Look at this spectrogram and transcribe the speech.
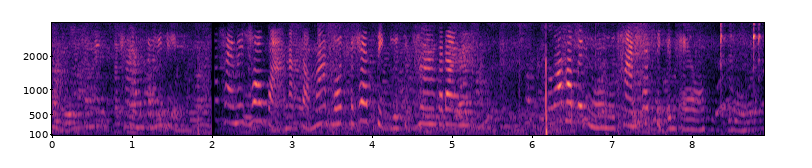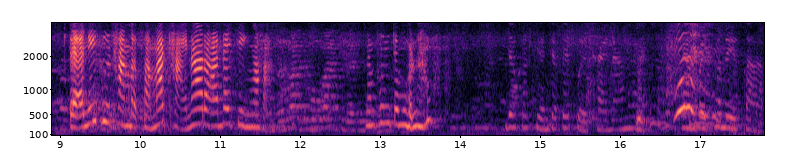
ค่ะมันจะไม่ชามันจะไม่เด่นถ้าใครไม่ชอบหวานอะสามารถลดไปแค่สิบหรือสิบห้าก็ได้นะคะเพราะว่าถ้าเป็นหนูหนูทานแค่สิบ ml แต่อันนี้คือทำแบบสามารถขายหน้าร้านได้จริงอะค่ะ น้ำผึ้งจะหมดแล้ว เดี๋ยวเกษียณจะไปเปิดขายน้ำเลยไปทะเลสาบ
